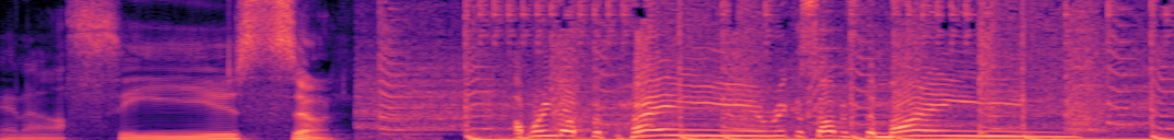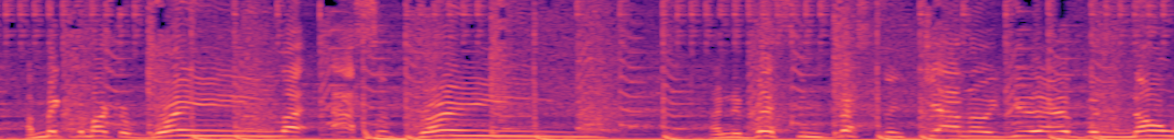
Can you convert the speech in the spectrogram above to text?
And I'll see you soon. I bring up the pain, Rick Rickosaurus the main. I make the market rain like acid rain. An invest investment channel you ever know,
